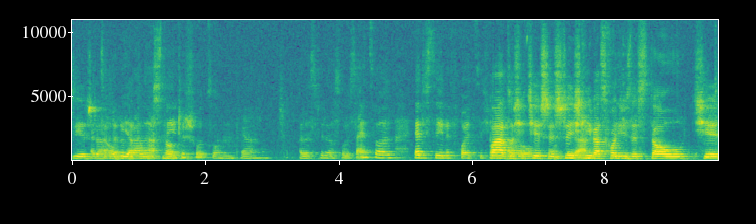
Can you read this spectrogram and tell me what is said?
sie wieder obija tą istotę. Ja, alles wieder so wie es sein soll. Ja, die Seele freut sich. Bardzo się cieszy, szczęśliwa schodzi ze stołu, cieszy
